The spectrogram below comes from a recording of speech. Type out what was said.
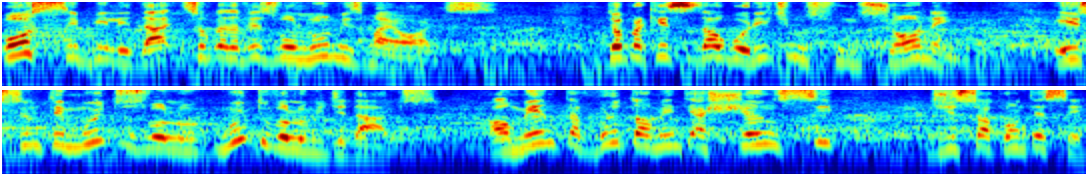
possibilidades, são cada vez volumes maiores. Então, para que esses algoritmos funcionem, eles precisam ter muitos volume, muito volume de dados. Aumenta brutalmente a chance disso acontecer.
